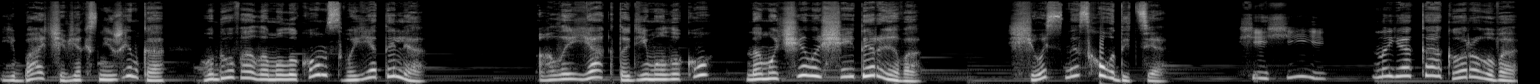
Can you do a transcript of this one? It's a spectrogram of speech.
і бачив, як сніжинка годувала молоком своє теля. Але як тоді молоко намочило ще й дерева? Щось не сходиться. Хі-хі, ну яка корова,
